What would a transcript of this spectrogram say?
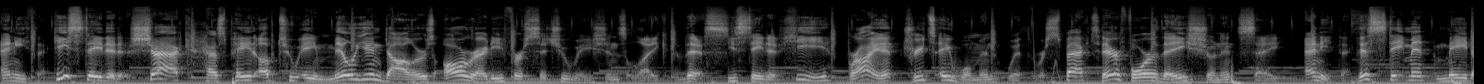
anything. He stated Shaq has paid up to a million dollars already for situations like this. He stated he bryant treats a woman with respect. Therefore they shouldn't say anything. This statement made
